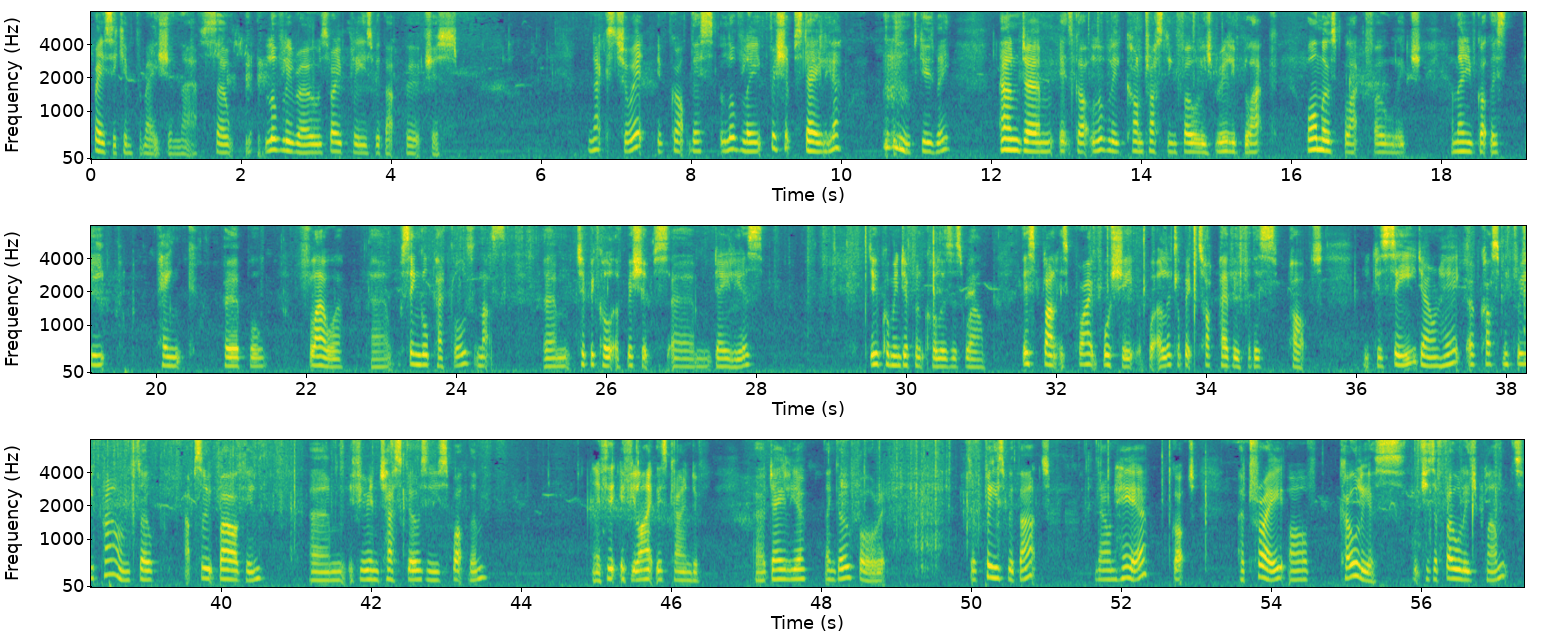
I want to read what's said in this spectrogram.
Basic information there. So lovely rose very pleased with that purchase next to it you've got this lovely bishop's dahlia excuse me. And um, it's got lovely contrasting foliage really black almost black foliage. And then you've got this deep pink purple flower uh, single petals. And that's um, typical of bishop's um, dahlias. Do come in different colours as well. This plant is quite bushy but a little bit top heavy for this pot you can see down here it cost me three pounds so absolute bargain. Um, if you're in Tesco's and you spot them. And if, if you like this kind of uh, dahlia then go for it. So pleased with that. Down here I've got a tray of coleus which is a foliage plant.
